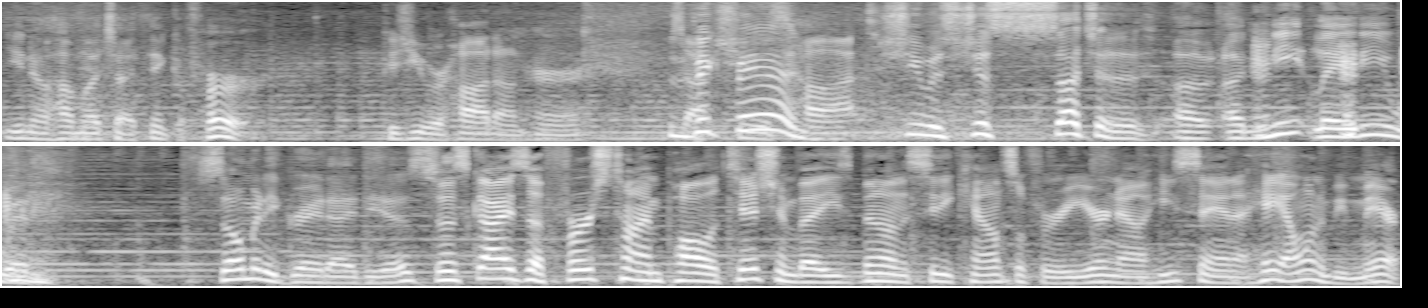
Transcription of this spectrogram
you know how much I think of her. because you were hot on her. I was a big fan. hot. She was just such a, a, a neat lady with so many great ideas. So this guy's a first-time politician, but he's been on the city council for a year now. He's saying, "Hey, I want to be mayor."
